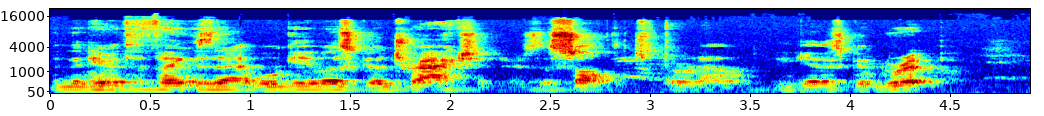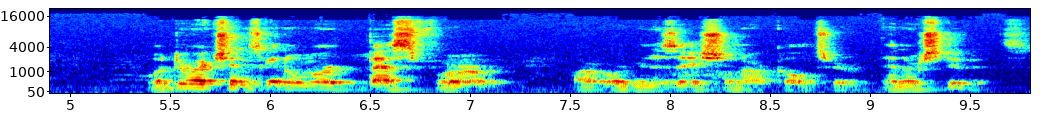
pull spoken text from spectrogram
And then here's the things that will give us good traction. There's the salt that you throw down and get us good grip. What direction is going to work best for our organization, our culture, and our students?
